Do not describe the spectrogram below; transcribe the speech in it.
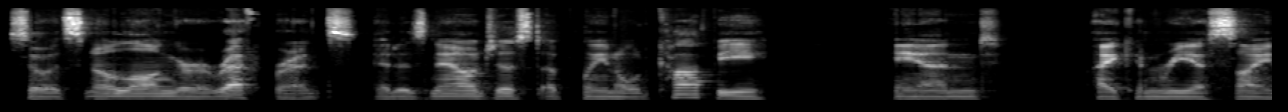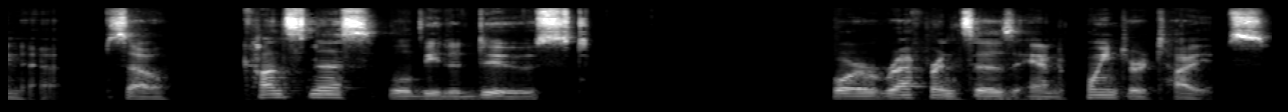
so it's no longer a reference, it is now just a plain old copy, and I can reassign it. So constness will be deduced for references and pointer types.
